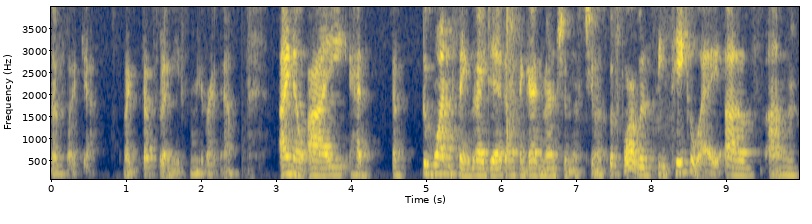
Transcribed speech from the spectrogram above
I was like, yeah, like that's what I need from you right now. I know I had a, the one thing that I did, I think I had mentioned this two months before, was the takeaway of, um,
